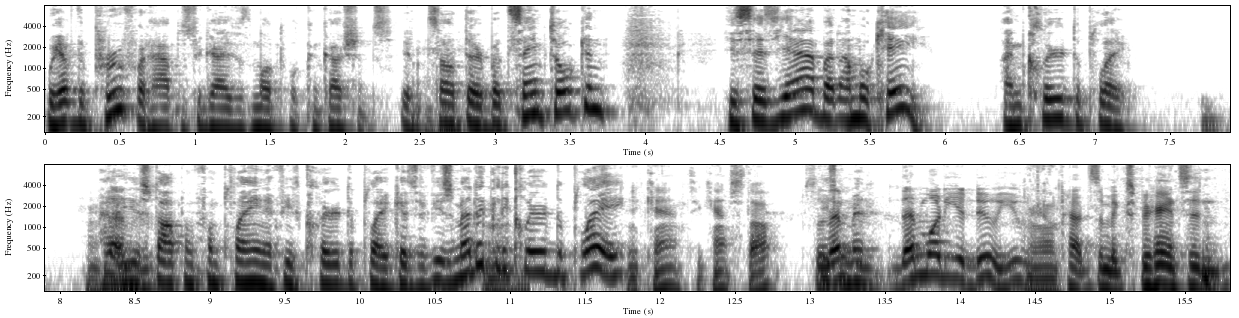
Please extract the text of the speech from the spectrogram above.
we have the proof what happens to guys with multiple concussions. It's out mm-hmm. there. But same token, he says, "Yeah, but I'm okay. I'm cleared to play." How do you stop him from playing if he's cleared to play? Because if he's medically cleared to play, You can't. You can't stop. So then, then what do you do? You've had some experience in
